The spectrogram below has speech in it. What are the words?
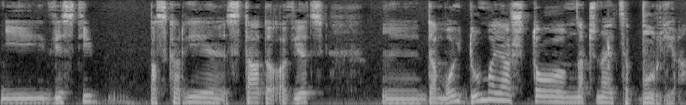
и вести поскорее стадо овец домой, думая, что начинается буря.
